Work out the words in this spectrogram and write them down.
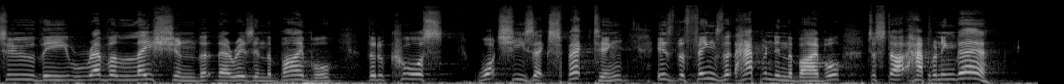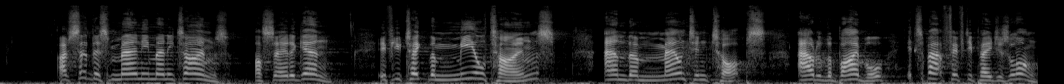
to the revelation that there is in the Bible that, of course, what she's expecting is the things that happened in the Bible to start happening there. I've said this many, many times. I'll say it again. If you take the meal times and the mountaintops out of the Bible, it's about 50 pages long.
